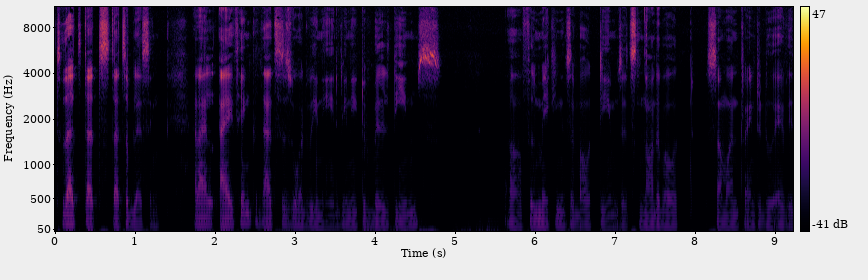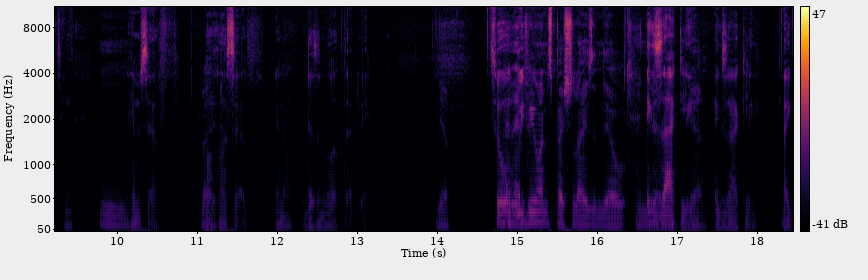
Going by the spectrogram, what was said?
so that's that's that's a blessing. And i i think that's is what we need. We need to build teams. Uh, filmmaking is about teams. It's not about someone trying to do everything Mm. himself Right. or herself you know it doesn't work that way Yep. so and everyone specializes in their in their- exactly yeah. exactly like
